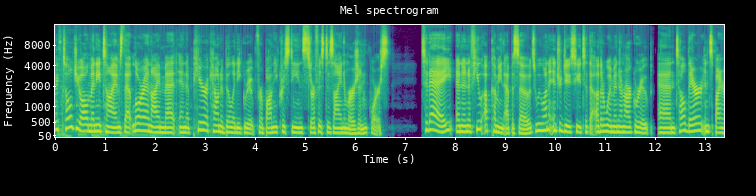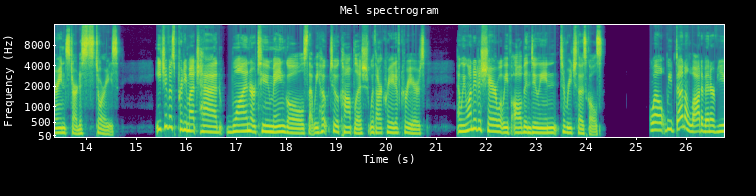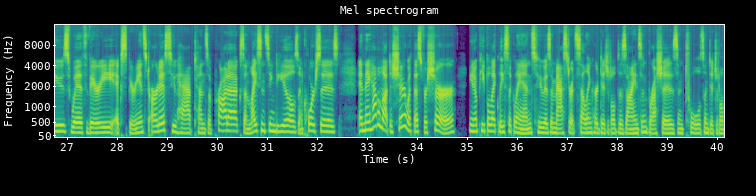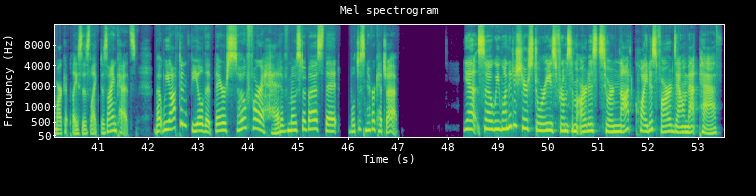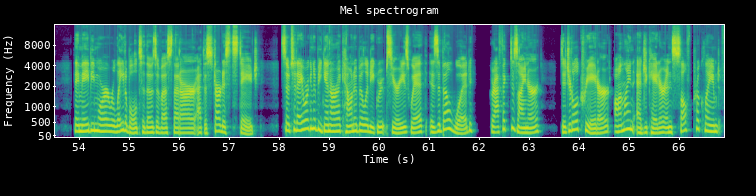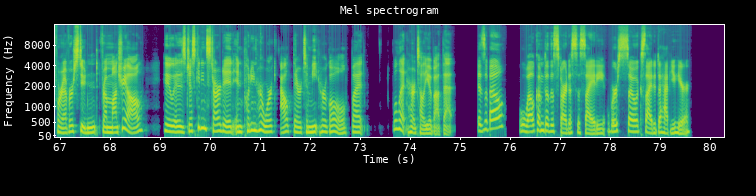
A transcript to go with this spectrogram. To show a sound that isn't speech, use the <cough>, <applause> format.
We've told you all many times that Laura and I met in a peer accountability group for Bonnie Christine's Surface Design Immersion course. Today, and in a few upcoming episodes, we want to introduce you to the other women in our group and tell their inspiring Stardust stories. Each of us pretty much had one or two main goals that we hope to accomplish with our creative careers, and we wanted to share what we've all been doing to reach those goals. Well, we've done a lot of interviews with very experienced artists who have tons of products and licensing deals and courses, and they have a lot to share with us for sure. You know, people like Lisa Glanz, who is a master at selling her digital designs and brushes and tools in digital marketplaces like Design Cuts. But we often feel that they're so far ahead of most of us that we'll just never catch up. Yeah, so we wanted to share stories from some artists who are not quite as far down that path they may be more relatable to those of us that are at the Stardust stage. So today we're going to begin our accountability group series with Isabel Wood, graphic designer, digital creator, online educator, and self proclaimed forever student from Montreal, who is just getting started in putting her work out there to meet her goal. But we'll let her tell you about that. Isabel, welcome to the Stardust Society. We're so excited to have you here.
